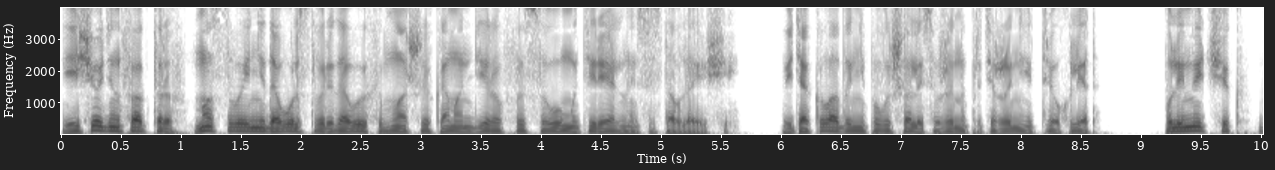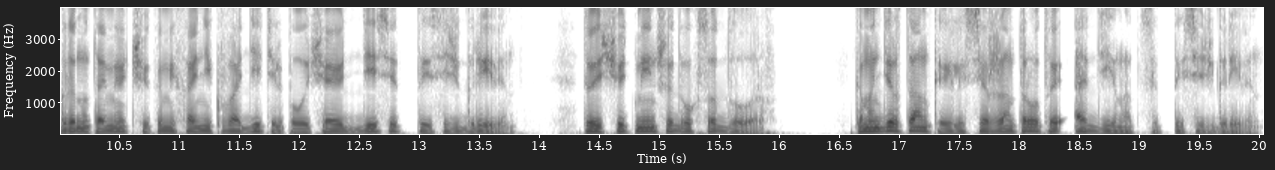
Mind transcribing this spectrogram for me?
Еще один фактор — массовое недовольство рядовых и младших командиров ВСУ материальной составляющей. Ведь оклады не повышались уже на протяжении трех лет. Пулеметчик, гранатометчик и механик-водитель получают 10 тысяч гривен, то есть чуть меньше 200 долларов. Командир танка или сержант роты — 11 тысяч гривен.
